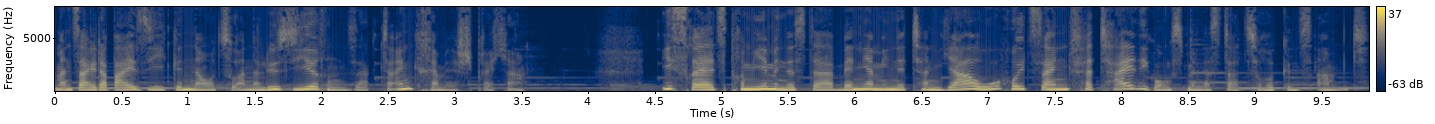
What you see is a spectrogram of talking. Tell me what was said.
Man sei dabei, sie genau zu analysieren, sagte ein Kreml-Sprecher. Israels Premierminister Benjamin Netanyahu holt seinen Verteidigungsminister zurück ins Amt.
